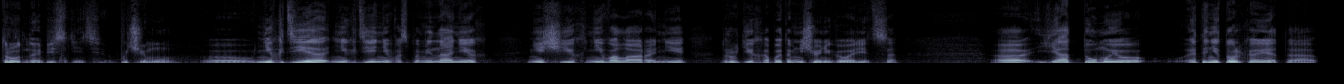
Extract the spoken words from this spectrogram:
Трудно объяснить, почему. Э, нигде, нигде ни в воспоминаниях ничьих, ни Валара, ни других об этом ничего не говорится. Я думаю, это не только это.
